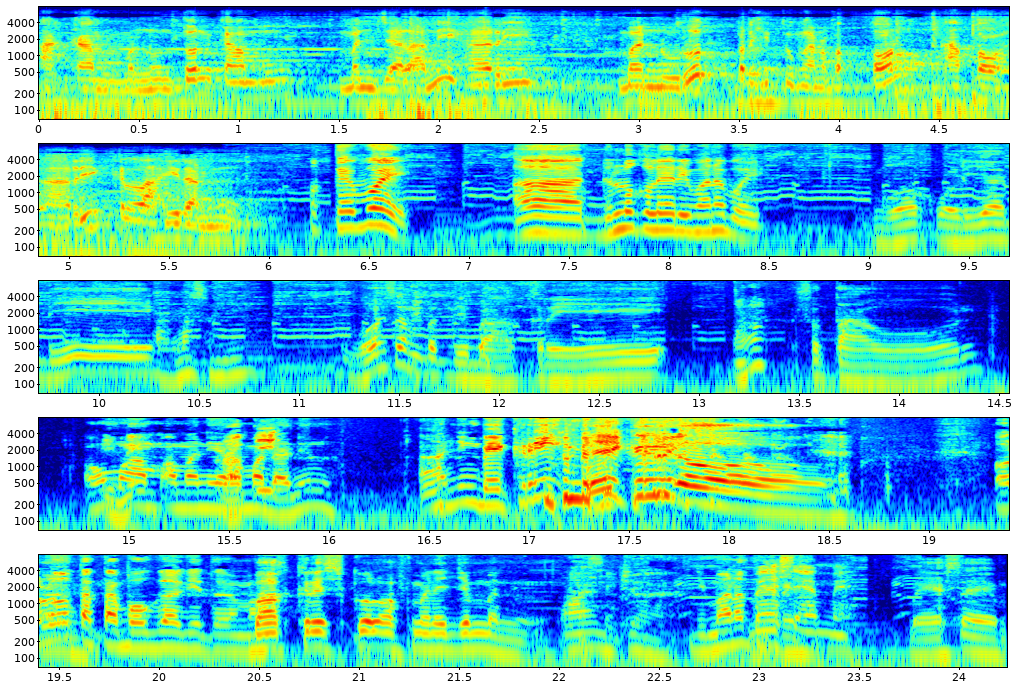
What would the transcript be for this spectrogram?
akan menuntun kamu menjalani hari menurut perhitungan weton atau hari kelahiranmu. oke boy Eh, dulu kuliah di mana boy gua kuliah di Panas anjing. gua sempet di Bakri Hah? setahun Oh, Ini, mam sama Nia roti. Ramadhani lu. Anjing bakery. Bakery dong Oh, lu tata boga gitu emang. Bakri School of Management Anjir. Di mana tuh? BSM ya BSM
